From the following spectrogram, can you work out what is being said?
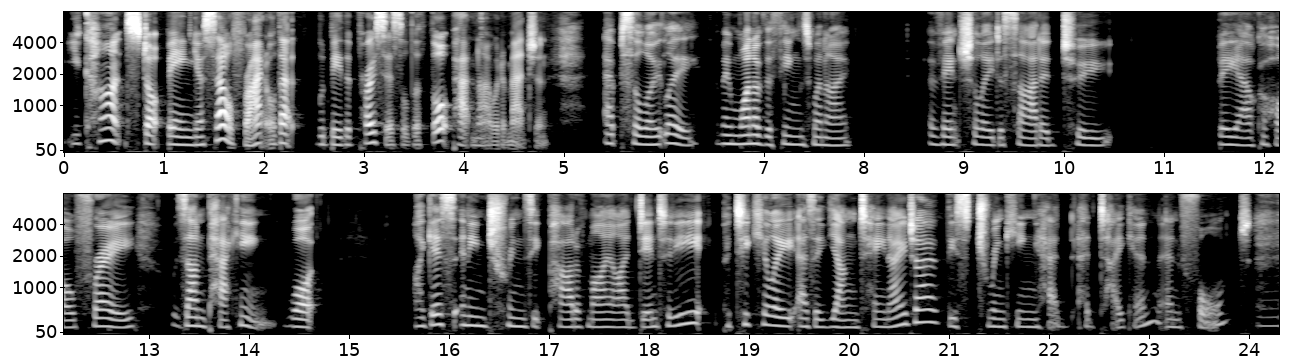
you can't stop being yourself, right? Or that would be the process or the thought pattern, I would imagine. Absolutely. I mean one of the things when I eventually decided to be alcohol free was unpacking what I guess an intrinsic part of my identity, particularly as a young teenager, this drinking had had taken and formed. Mm.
